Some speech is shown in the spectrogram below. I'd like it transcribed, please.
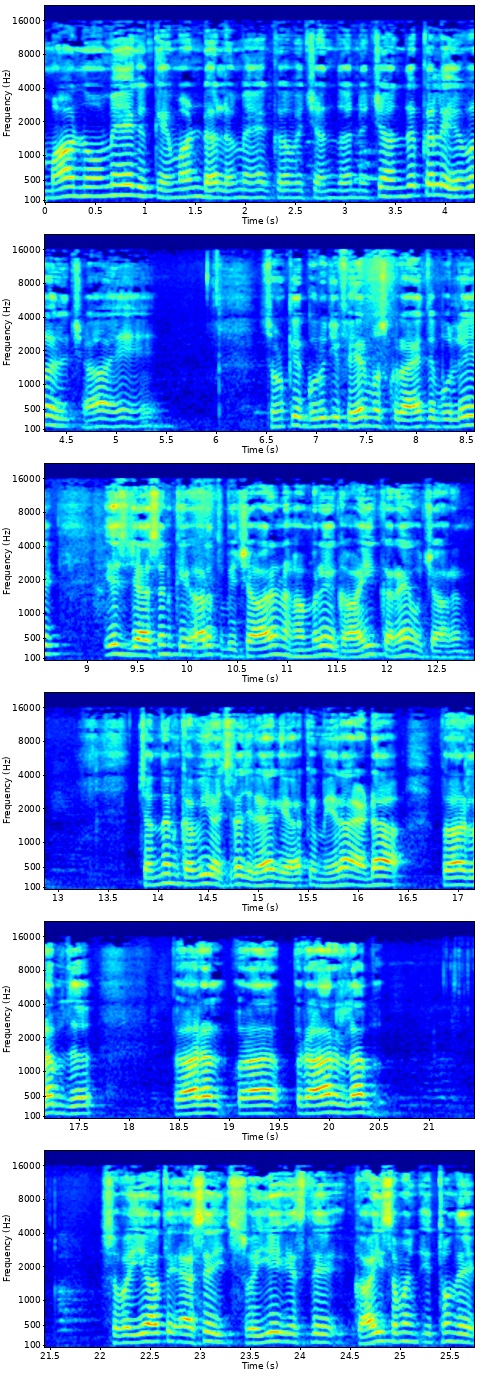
ਮਾਨੋ ਮੇਘ ਕੇ ਮੰਡਲ ਮੈਂ ਕਵ ਚੰਦਨ, ਚੰਦ ਕਲੇਵਰ ਛਾਏ। ਸੁਣ ਕੇ ਗੁਰੂ ਜੀ ਫੇਰ ਮੁਸਕਰਾਏ ਤੇ ਬੋਲੇ ਇਸ ਜੈਸਨ ਕੇ ਅਰਥ ਵਿਚਾਰਨ ਹਮਰੇ ਘਾਈ ਕਰੇ ਉਚਾਰਨ। ਚੰਦਨ ਕਵੀ ਅਚਰਜ ਰਹਿ ਗਿਆ ਕਿ ਮੇਰਾ ਐਡਾ ਪ੍ਰਲਬਧ ਪ੍ਰਲ ਪ੍ਰਲਬ ਸਵਈਆ ਤੇ ਐਸੇ ਸਵਈਏ ਇਸ ਦੇ ਗਾਈ ਸਮਝ ਇਥੋਂ ਦੇ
